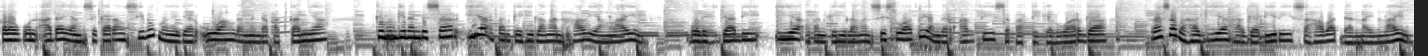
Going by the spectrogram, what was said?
Kalaupun ada yang sekarang sibuk mengejar uang dan mendapatkannya, kemungkinan besar ia akan kehilangan hal yang lain. Boleh jadi ia akan kehilangan sesuatu yang berarti seperti keluarga, rasa bahagia, harga diri, sahabat, dan lain-lain.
